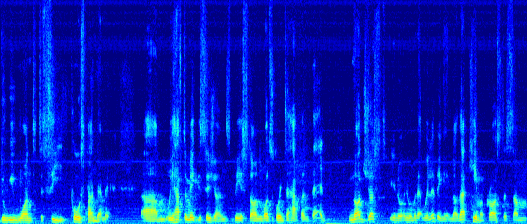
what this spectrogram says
do we want to see post pandemic? Um, we have to make decisions based on what's going to happen then not just you know in the moment that we're living in. Now that came across to some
